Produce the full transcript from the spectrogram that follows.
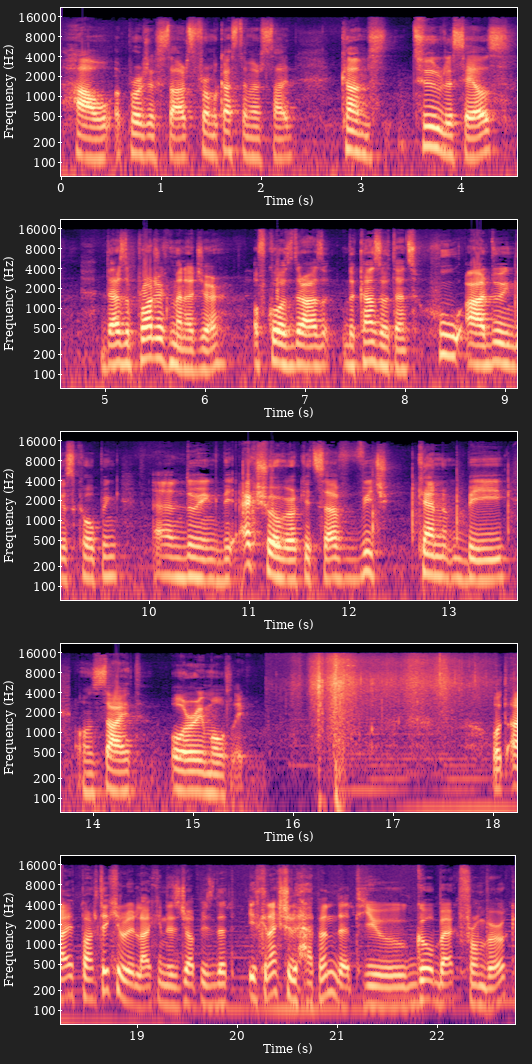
how a project starts from a customer side, comes to the sales. There's a project manager. Of course, there are the consultants who are doing the scoping and doing the actual work itself, which can be on site or remotely. What I particularly like in this job is that it can actually happen that you go back from work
